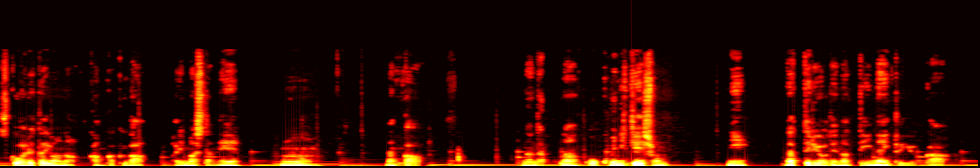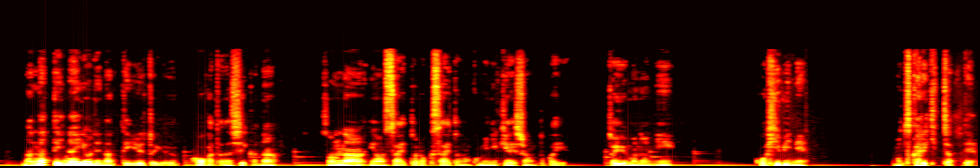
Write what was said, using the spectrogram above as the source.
救われたような感覚がありましたね。うん。なんか、なんだろうな、こう、コミュニケーションになってるようでなっていないというか、まあ、なっていないようでなっているという方が正しいかな。そんな4歳と6歳とのコミュニケーションとかいう、というものに、こう日々ね、もう疲れ切っちゃって、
